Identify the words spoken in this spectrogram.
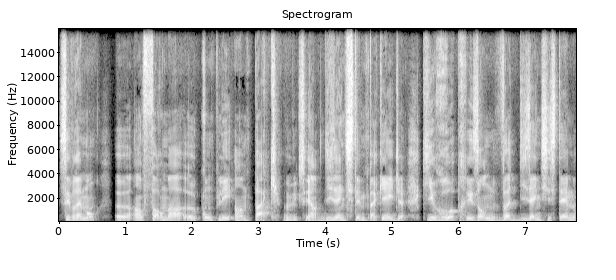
c'est vraiment euh, un format euh, complet, un pack, vu que c'est un design system package, qui représente votre design system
